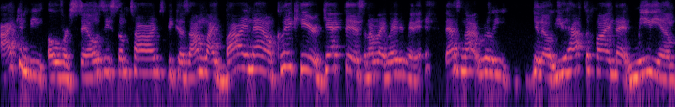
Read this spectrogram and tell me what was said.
I can be over salesy sometimes because I'm like, buy now, click here, get this. And I'm like, wait a minute, that's not really you know, you have to find that medium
